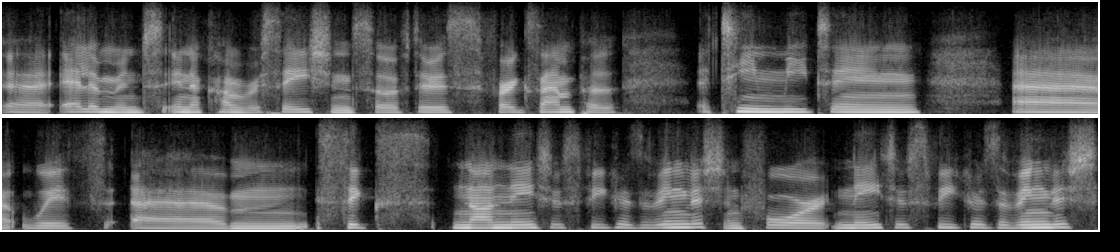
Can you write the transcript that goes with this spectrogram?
uh, element in a conversation. So if there's, for example, a team meeting uh, with um, six non-native speakers of English and four native speakers of English,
